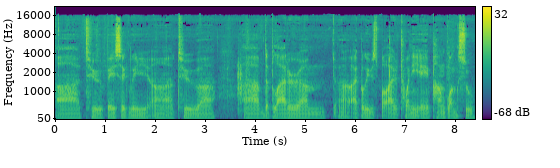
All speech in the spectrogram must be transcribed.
uh, to basically uh, to uh, uh, the bladder. Um, uh, I believe it's bladder twenty eight, Pang Guang Su.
